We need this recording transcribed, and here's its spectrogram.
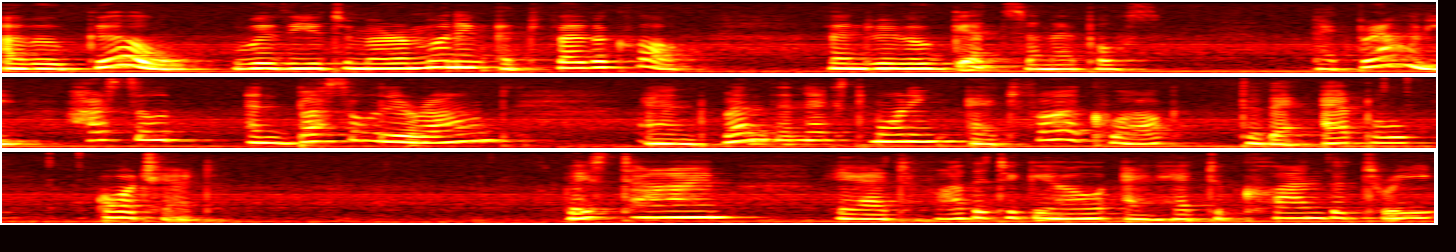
"I will go with you tomorrow morning at five o'clock and we will get some apples." But Brownie hustled and bustled around and went the next morning at four o'clock to the apple orchard. This time he had farther to go and had to climb the tree,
